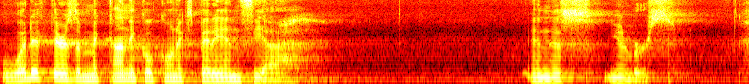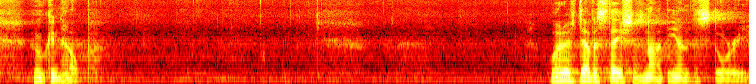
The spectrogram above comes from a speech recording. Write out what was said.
What if there's a mecánico con experiencia? In this universe who can help? What if devastation is not the end of the story?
